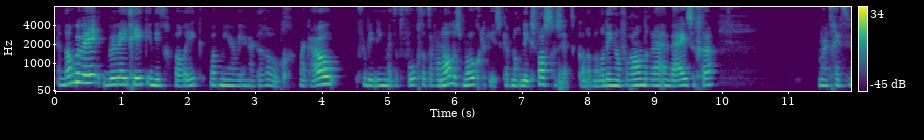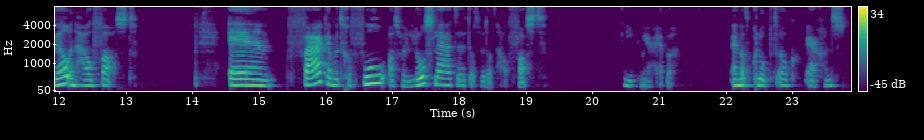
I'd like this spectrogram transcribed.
En dan beweeg, beweeg ik, in dit geval ik, wat meer weer naar droog. Maar ik hou verbinding met het vocht dat er van alles mogelijk is. Ik heb nog niks vastgezet. Ik kan ook nog wel dingen veranderen en wijzigen. Maar het geeft wel een houvast. En vaak hebben we het gevoel als we loslaten dat we dat houvast niet meer hebben. En dat klopt ook ergens.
